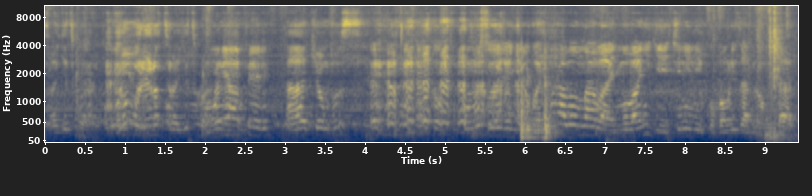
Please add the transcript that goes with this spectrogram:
turagitwara. N'ubu rero turagitwara. Muri aperi ntacyo mvuze. Umunsi w'ejo ngira ngo harimo n'abo mwabanye mubanye igihe kinini kuva muri za mirongo itandatu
